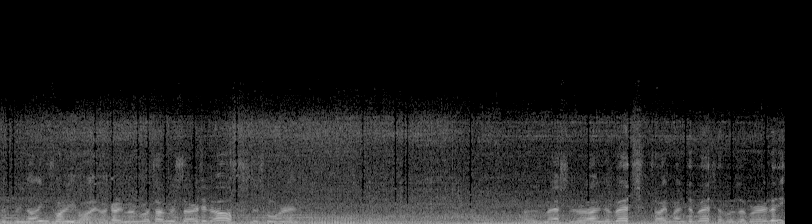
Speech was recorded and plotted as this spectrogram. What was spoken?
Could be 9.25. I can't remember what time we started off this morning. I was messing around a bit. Time went a bit. I was up early.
